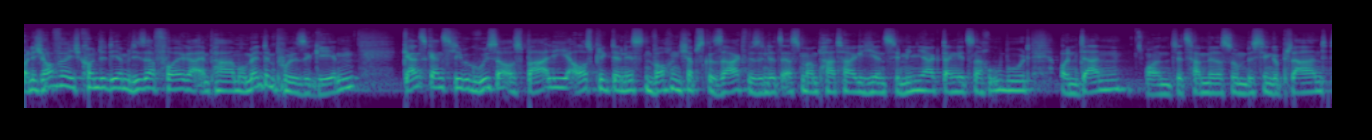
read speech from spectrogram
Und ich hoffe, ich konnte dir mit dieser Folge ein paar Momentimpulse geben, Ganz, ganz liebe Grüße aus Bali. Ausblick der nächsten Wochen. Ich habe es gesagt, wir sind jetzt erstmal ein paar Tage hier in Seminyak, dann geht es nach Ubud und dann, und jetzt haben wir das so ein bisschen geplant,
